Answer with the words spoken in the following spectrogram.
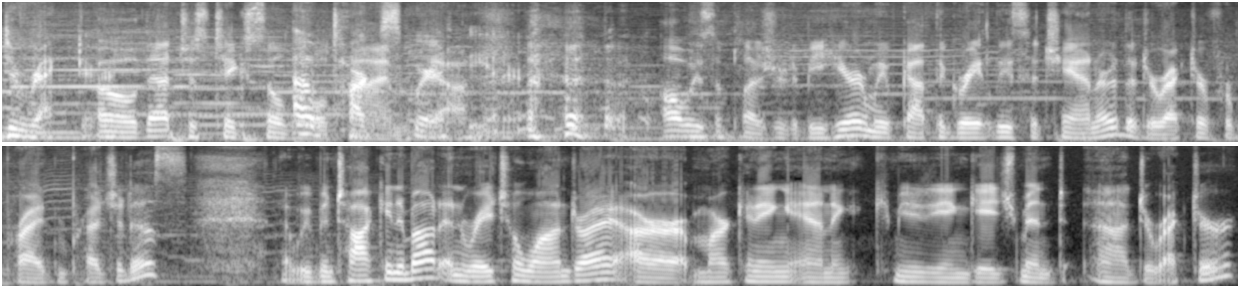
director. Oh, that just takes so little of Park time. Square yeah. Theater. Always a pleasure to be here. And we've got the great Lisa Channer, the director for Pride and Prejudice, that we've been talking about, and Rachel Wandry, our marketing and community engagement uh, director.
